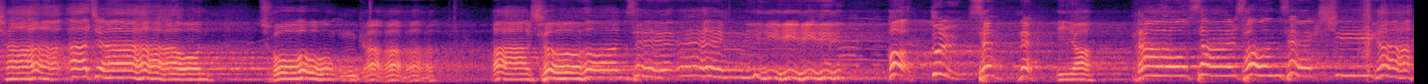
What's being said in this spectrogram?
찾아온 총각 선생님 하나 둘셋넷. 열아홉 살 선색씨가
